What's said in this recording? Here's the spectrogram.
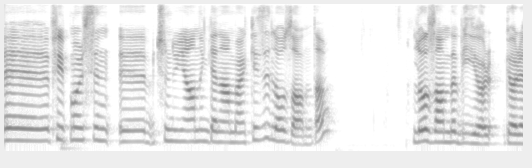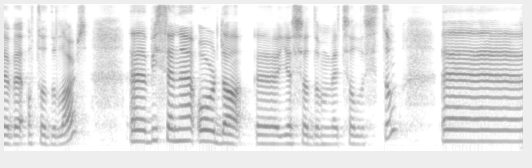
e, Philip Morris'in e, bütün dünyanın genel merkezi Lozan'da. Lozan'da bir gör- göreve atadılar. E, bir sene orada e, yaşadım ve çalıştım. E,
